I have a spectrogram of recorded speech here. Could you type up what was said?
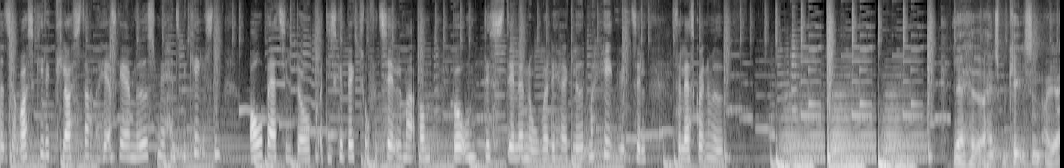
Taget til Roskilde Kloster, og her skal jeg mødes med Hans Mikkelsen og Bertil Dorp, og de skal begge to fortælle mig om bogen Det Stella Nova. Det har jeg glædet mig helt vildt til, så lad os gå ind og møde dem. Jeg hedder Hans Mikkelsen, og jeg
